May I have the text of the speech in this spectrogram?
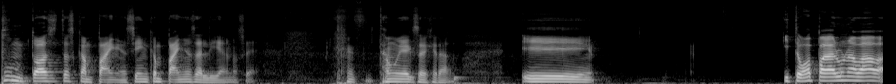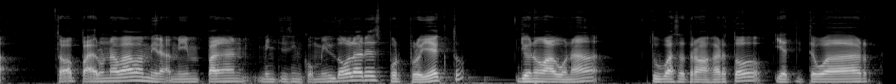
pum, todas estas campañas, 100 campañas al día, no sé. está muy exagerado. Y y te voy a pagar una baba. Te voy a pagar una baba. Mira, a mí me pagan 25 mil dólares por proyecto. Yo no hago nada. Tú vas a trabajar todo y a ti te voy a dar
